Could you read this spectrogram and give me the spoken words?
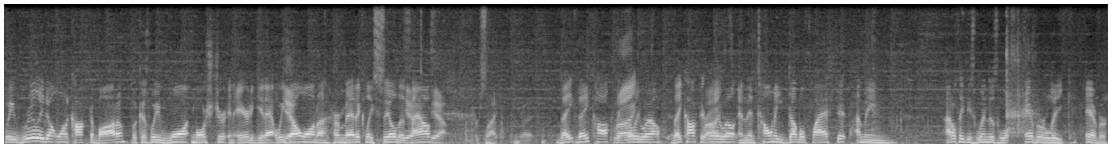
We really don't want to caulk the bottom because we want moisture and air to get out. We Yeah. don't want to hermetically seal this yeah, house. Yeah. Right. Right. They they caulked Right. it really well. They caulked it really Right. well, and then Tony double flashed it. I mean, I don't think these windows will ever leak ever.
